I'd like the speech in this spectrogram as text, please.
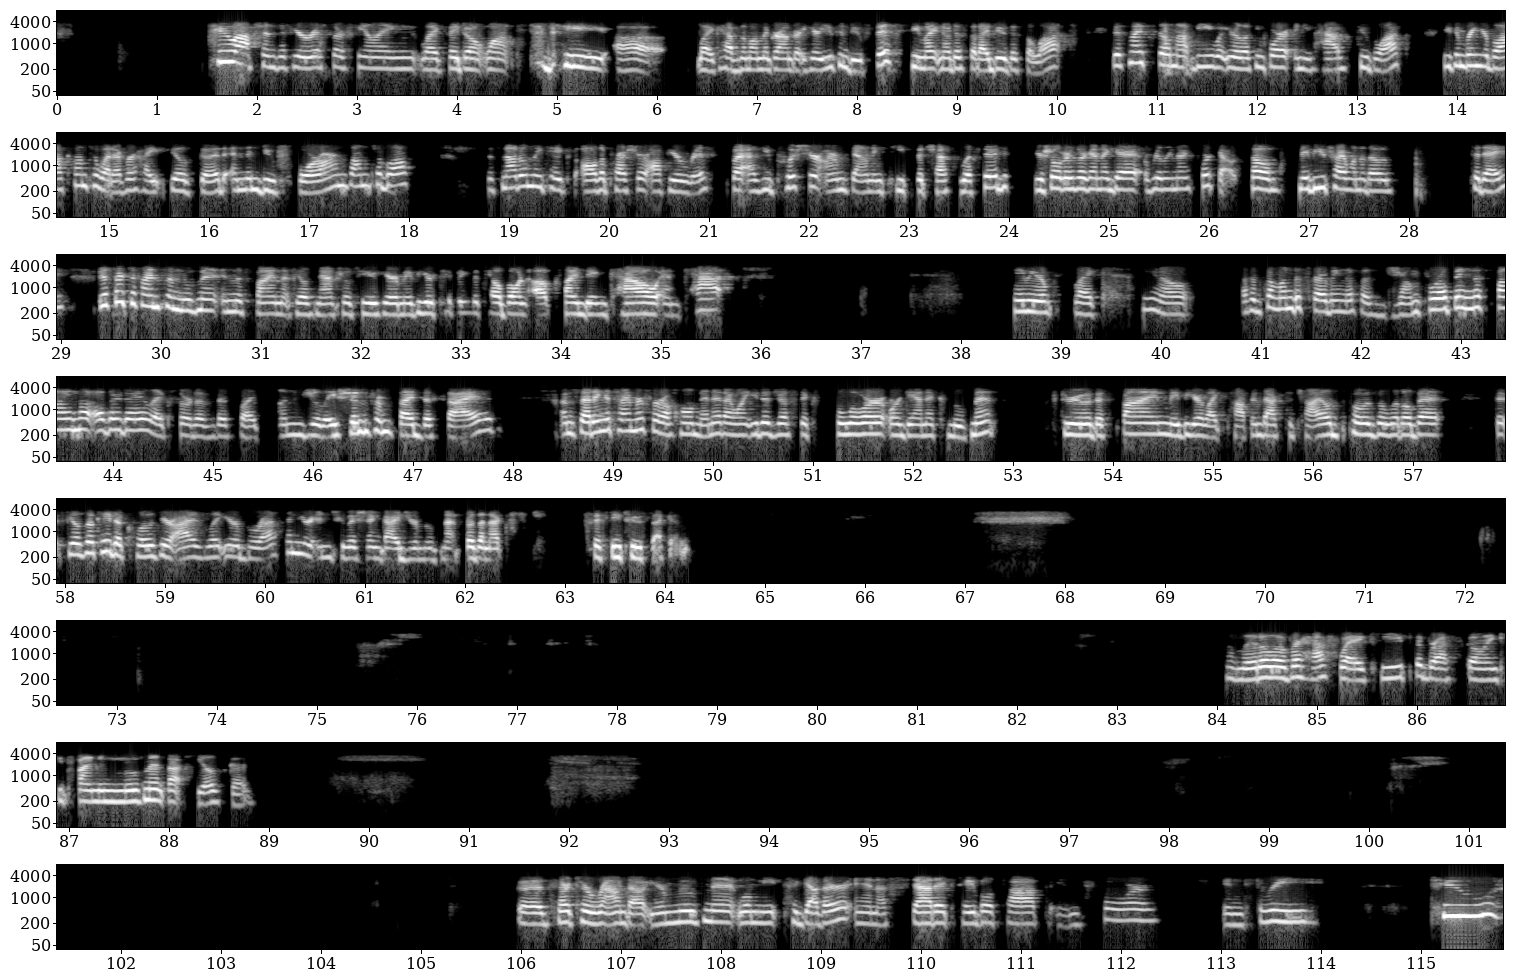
two options if your wrists are feeling like they don't want to be, uh, like have them on the ground right here. You can do fists. You might notice that I do this a lot. This might still not be what you're looking for and you have two blocks. You can bring your blocks onto whatever height feels good and then do forearms onto blocks. This not only takes all the pressure off your wrists, but as you push your arms down and keep the chest lifted, your shoulders are gonna get a really nice workout. So maybe you try one of those today. Just start to find some movement in the spine that feels natural to you here. Maybe you're tipping the tailbone up, finding cow and cat. Maybe you're like, you know, I heard someone describing this as jump roping the spine the other day, like sort of this like undulation from side to side. I'm setting a timer for a whole minute. I want you to just explore organic movement through the spine. Maybe you're like popping back to child's pose a little bit. If it feels okay to close your eyes, let your breath and your intuition guide your movement for the next 52 seconds. A little over halfway. Keep the breath going. Keep finding movement that feels good. Good. Start to round out your movement. We'll meet together in a static tabletop in four, in three, two,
